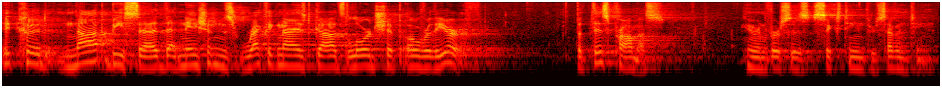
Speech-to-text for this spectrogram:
It could not be said that nations recognized God's lordship over the earth. But this promise, here in verses 16 through 17,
